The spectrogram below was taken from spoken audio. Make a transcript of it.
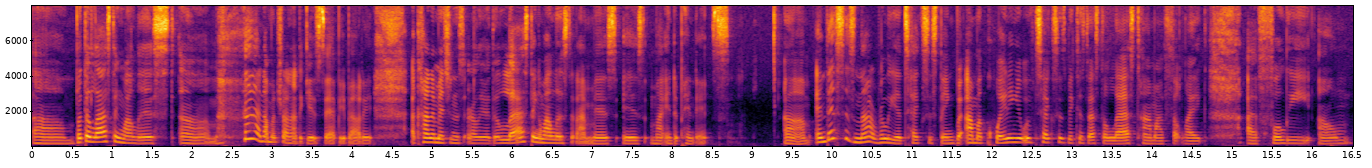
Um, but the last thing on my list, um, and I'm gonna try not to get sappy about it. I kind of mentioned this earlier. The last thing on my list that I miss is my independence. Um, and this is not really a Texas thing, but I'm equating it with Texas because that's the last time I felt like I fully um,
